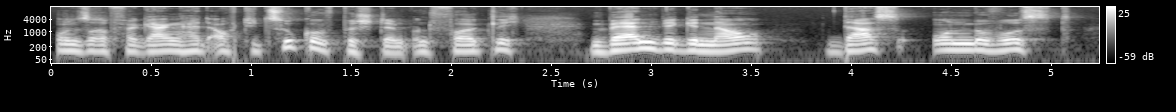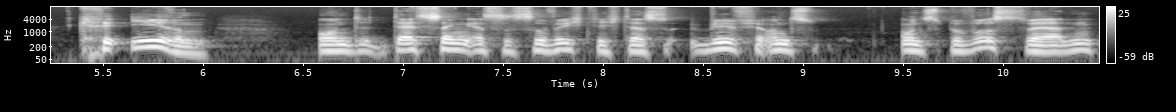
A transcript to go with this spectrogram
unsere Vergangenheit auch die Zukunft bestimmt. Und folglich werden wir genau das unbewusst kreieren. Und deswegen ist es so wichtig, dass wir für uns, uns bewusst werden,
